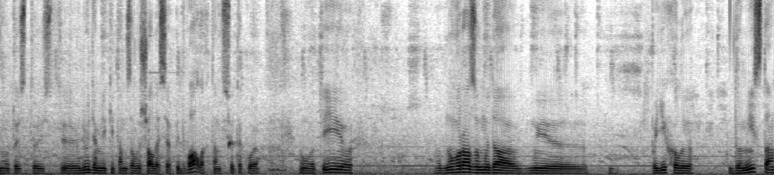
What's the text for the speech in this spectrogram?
Ну, то есть, то есть, е, людям, які там залишалися в підвалах, там все таке. От. І одного разу ми, да, ми е, поїхали до міста,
